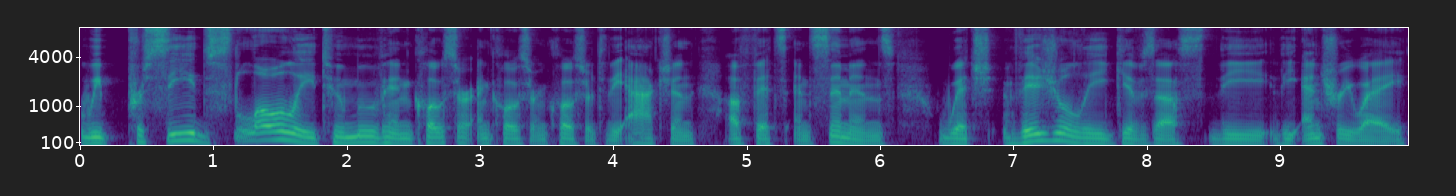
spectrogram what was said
we proceed slowly to move in closer and closer and closer to the action of Fitz and Simmons, which visually gives us the the entryway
